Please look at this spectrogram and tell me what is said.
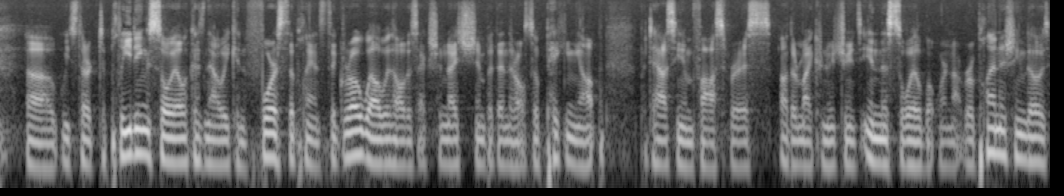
uh, we start depleting soil because now we can force the plants to grow well with all this extra nitrogen, but then they're also picking up potassium, phosphorus, other micronutrients in the soil, but we're not replenishing those.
